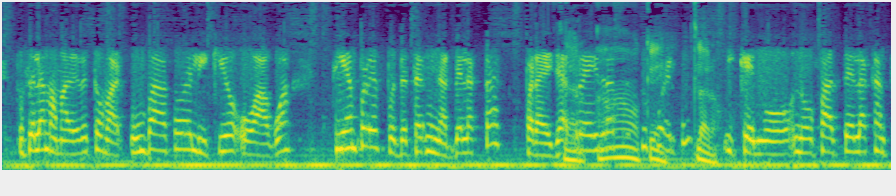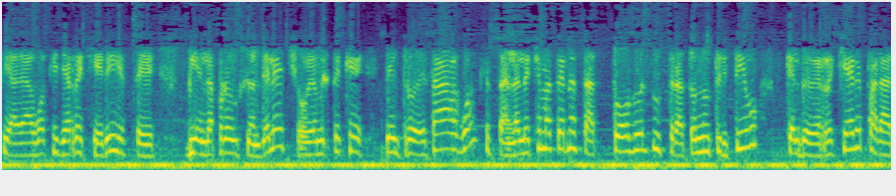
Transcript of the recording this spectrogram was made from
Entonces la mamá debe tomar un vaso de líquido o agua siempre después de terminar de lactar, para ella rehidratar ah, su cuerpo y que no, no falte la cantidad de agua que ella requiere y esté bien la producción de leche. Obviamente que dentro de esa agua que está en la leche materna está todo el sustrato nutritivo que el bebé requiere para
